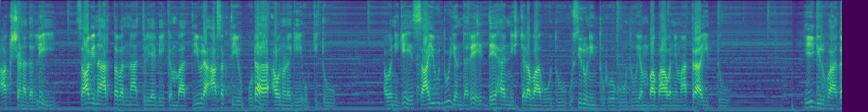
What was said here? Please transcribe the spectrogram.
ಆ ಕ್ಷಣದಲ್ಲಿ ಸಾವಿನ ಅರ್ಥವನ್ನ ತಿಳಿಯಬೇಕೆಂಬ ತೀವ್ರ ಆಸಕ್ತಿಯೂ ಕೂಡ ಅವನೊಳಗೆ ಉಕ್ಕಿತು. ಅವನಿಗೆ ಸಾಯುವುದು ಎಂದರೆ ದೇಹ ನಿಶ್ಚಲವಾಗುವುದು, ಉಸಿರು ನಿಂತು ಹೋಗುವುದು ಎಂಬ ಭಾವನೆ ಮಾತ್ರ ಇತ್ತು. ಹೀಗಿರುವಾಗ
